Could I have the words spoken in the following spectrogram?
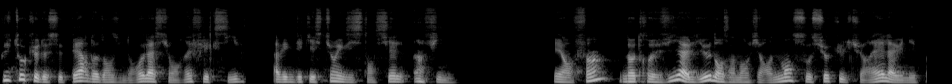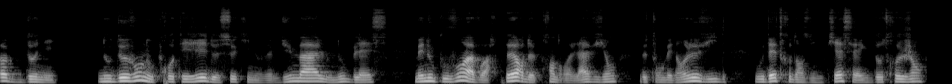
plutôt que de se perdre dans une relation réflexive avec des questions existentielles infinies. Et enfin, notre vie a lieu dans un environnement socio-culturel à une époque donnée. Nous devons nous protéger de ceux qui nous veulent du mal ou nous blessent, mais nous pouvons avoir peur de prendre l'avion, de tomber dans le vide, ou d'être dans une pièce avec d'autres gens,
